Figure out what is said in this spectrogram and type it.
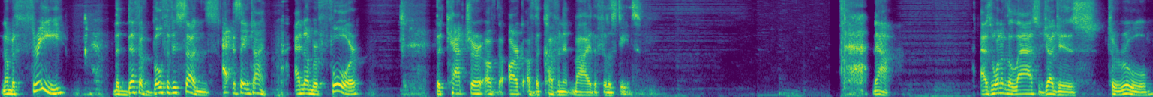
Number three, the death of both of his sons at the same time. And number four, the capture of the Ark of the Covenant by the Philistines. Now, as one of the last judges to rule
